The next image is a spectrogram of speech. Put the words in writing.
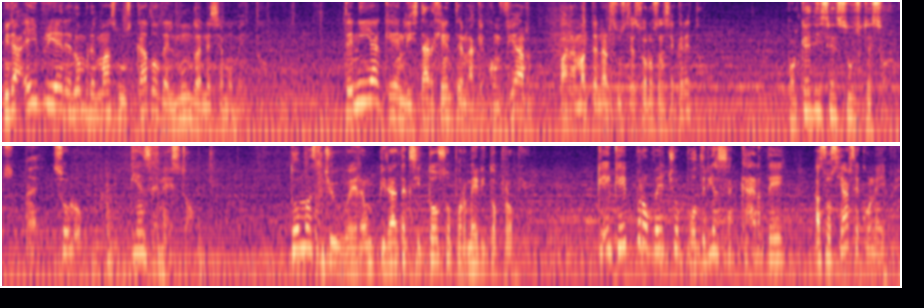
Mira, Avery era el hombre más buscado del mundo en ese momento. Tenía que enlistar gente en la que confiar para mantener sus tesoros en secreto. ¿Por qué dice sus tesoros? Eh, solo piensa en esto. Thomas Chu era un pirata exitoso por mérito propio. ¿Qué, qué provecho podría sacar de asociarse con Avery?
